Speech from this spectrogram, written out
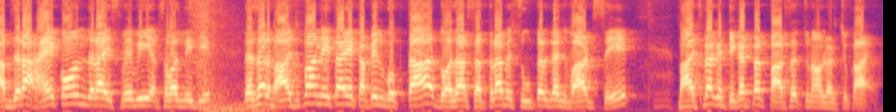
अब जरा है कौन? जरा इसमें भी समझ लीजिए। दरअसल भाजपा नेता ये कपिल गुप्ता 2017 में सूटरगंज वार्ड से भाजपा के टिकट पर पार्षद चुनाव लड़ चुका है।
